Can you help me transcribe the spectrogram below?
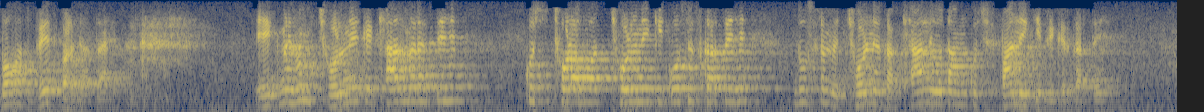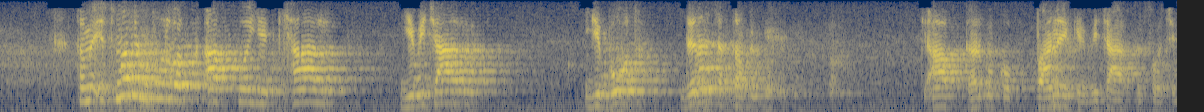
बहुत भेद पड़ जाता है। एक में हम छोड़ने के ख्याल में रहते हैं कुछ थोड़ा बहुत छोड़ने की कोशिश करते हैं, दूसरे में छोड़ने का ख्याल नहीं होता, हम कुछ पाने की फ़िक्र करते हैं। तो मैं स्मरण पूर्वक आपको ये ख्याल, ये विचार, ये बोध देना चाहता हूँ कि आप धर्म को पाने के विचार से सोचें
